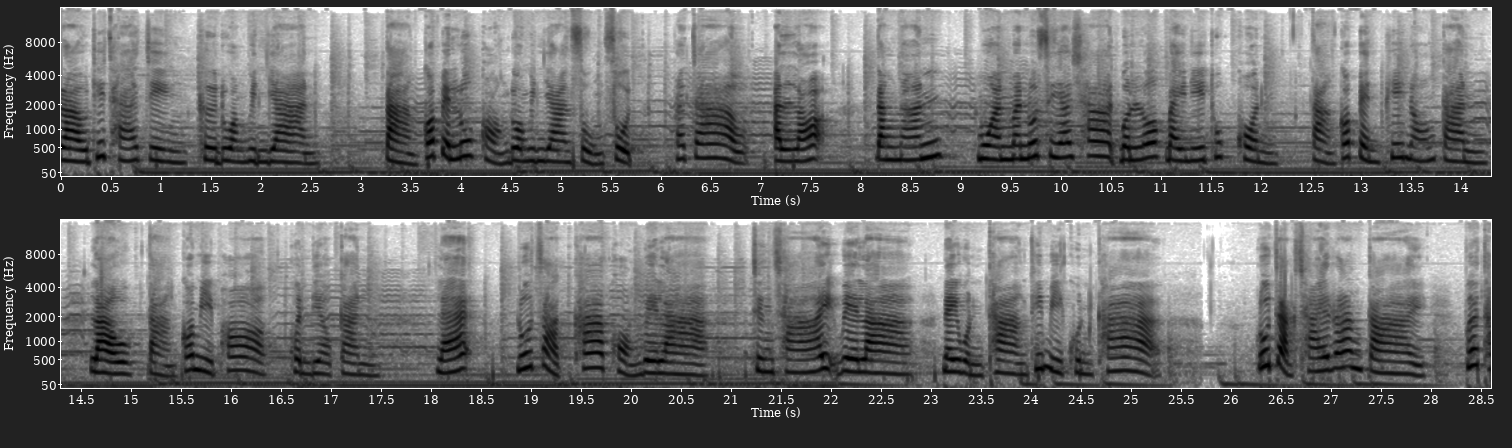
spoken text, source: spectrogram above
เราที่แท้จริงคือดวงวิญญาณ ต่างก็เป็นลูกของดวงวิญญาณสูงสุด ระเจ้า อัลเลาะห์ดังนั้น มวลมนุษยชาติบนโลกใบนี้ทุกคน ต่างก็เป็นพี่น้องกัน เราต่างก็มีพ่อคนเดียวกัน และรู้จักค่าของเวลา จึงใช้เวลาในหนทางที่มีคุณค่า รู้จักใช้ร่างกาย เพื่อท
